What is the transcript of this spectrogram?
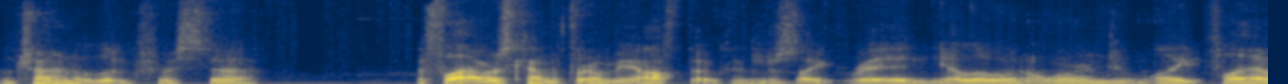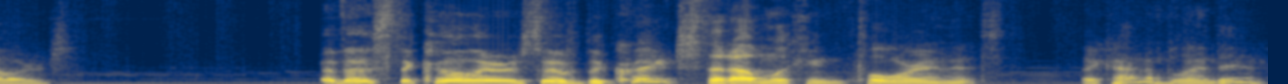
I'm trying to look for stuff. The flowers kind of throw me off though, because there's like red and yellow and orange and white flowers. And that's the colors of the crates that I'm looking for, and it's they kind of blend in.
